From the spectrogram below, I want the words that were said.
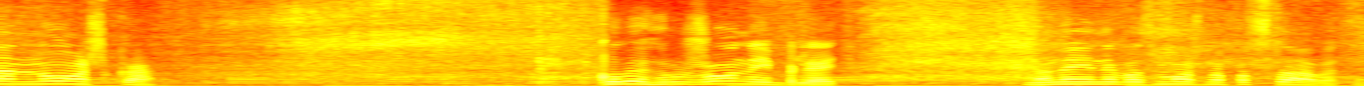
На ножка. Коли гружений, блядь, на неї невозможно поставити.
